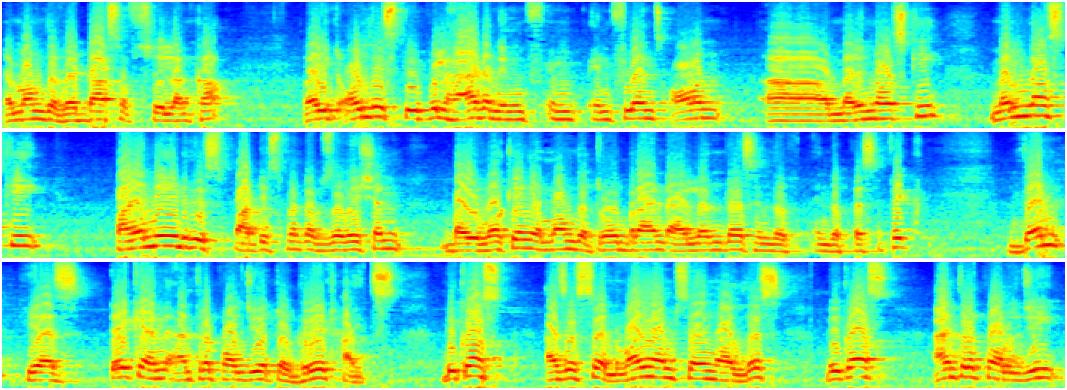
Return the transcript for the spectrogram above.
among the Veddas of Sri Lanka. Right, all these people had an inf influence on uh, Malinowski. Malinowski pioneered this participant observation by working among the Trobriand Islanders in the in the Pacific. Then he has taken anthropology to great heights because, as I said, why I am saying all this because anthropology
